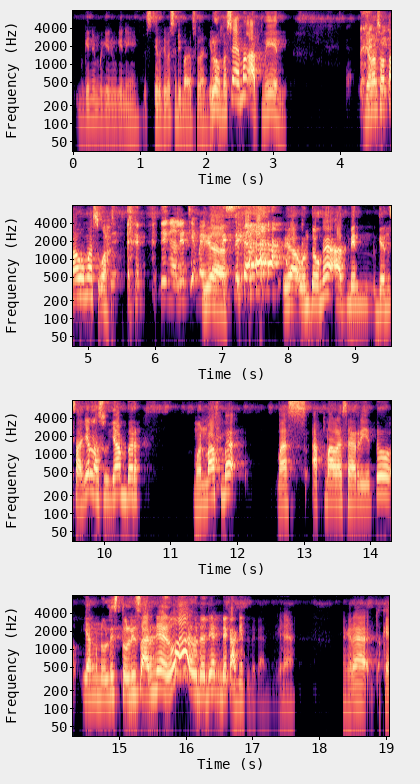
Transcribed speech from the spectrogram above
begini begini begini terus tiba-tiba saya dibalas lagi loh masnya emang admin jangan so tahu mas. Wah. Dia nggak lihat siapa yang Iya. tulis ya untungnya admin gensanya langsung nyamber. Mohon maaf mbak. Mas Akmal Asari itu yang nulis tulisannya. Wah udah dia dia kaget itu kan. Akhirnya akhirnya oke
